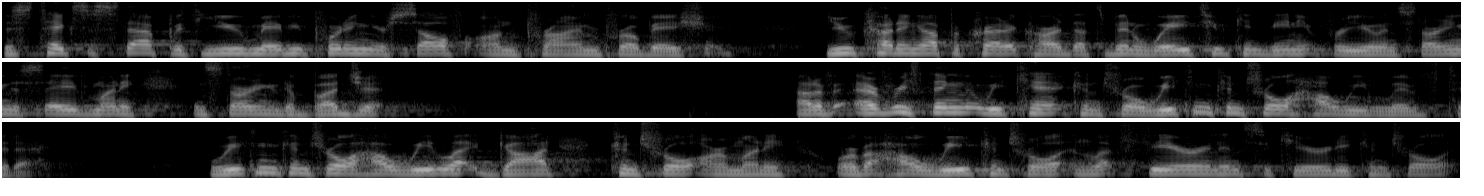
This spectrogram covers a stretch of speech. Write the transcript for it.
This takes a step with you maybe putting yourself on prime probation. You cutting up a credit card that's been way too convenient for you and starting to save money and starting to budget. Out of everything that we can't control, we can control how we live today. We can control how we let God control our money or about how we control it and let fear and insecurity control it.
